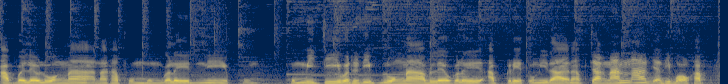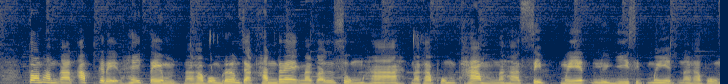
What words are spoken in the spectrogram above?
อัพไปแล้วล่วงหน้านะครับผมผมก็เลยนี่ผมผมมีจี้วัตถุดิบล่วงหน้าไปแล้วก็เลยอัปเกรดตรงนี้ได้นะครับ จากนั้นนะอย่างที่บอกครับต้องทำการอัปเกรดให้เต็มนะครับผมเริ่มจากขั้นแรกนะก็จะสุ่มหานะครับผมถ้ำนะฮะ10เมตร หรือ 20 เมตรนะครับผม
